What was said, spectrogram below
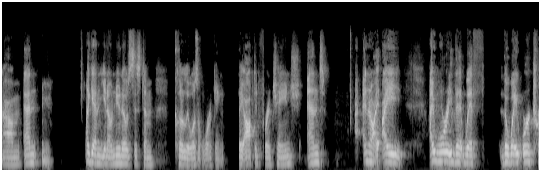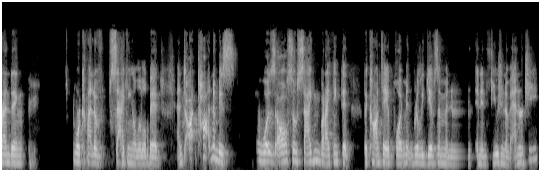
Um, and again, you know, Nuno's system clearly wasn't working. They opted for a change, and I, I know. I, I I worry that with the way we're trending, we're kind of sagging a little bit. And Tot- Tottenham is was also sagging, but I think that the Conte appointment really gives them an, an infusion of energy.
